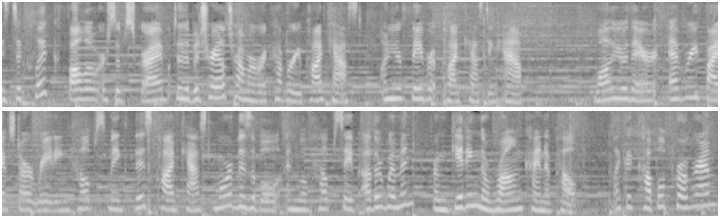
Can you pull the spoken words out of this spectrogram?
is to click, follow, or subscribe to the Betrayal Trauma Recovery podcast on your favorite podcasting app. While you're there, every five star rating helps make this podcast more visible and will help save other women from getting the wrong kind of help, like a couple program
